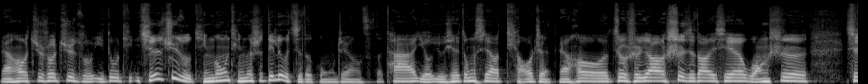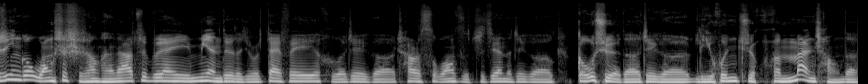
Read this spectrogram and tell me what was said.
然后据说剧组一度停，其实剧组停工停的是第六季的工这样子的，它有有些东西要调整，然后就是要涉及到一些王室，其实英国王室史上可能大家最不愿意面对的就是戴妃和这个查尔斯王子之间的这个狗血的这个离婚剧，很漫长的，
